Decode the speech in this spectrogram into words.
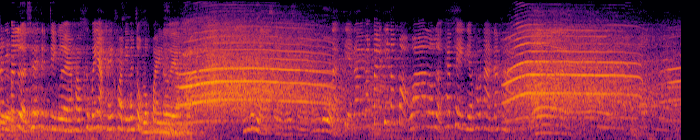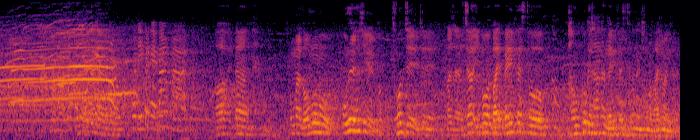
อันนี้มันเหลือเชื่อจริงๆเลยอะครับ คือไม่อยากให้คอนนี้มันจบลงไปเลยอะค่ะ 한 곡이 남았어요. 그래서 한 곡. แต่เสียดายมากๆที่ต้องบอกว่าเราเหลือแค่เพลงเดียวเท่านั้นนะคะ 아. 오늘 어떠나요? วันนี้เป็นไงบ้างคะ 아, 일단 정말 너무 오늘 사실 방콕 두 번째 이제 맞아요. 이자 이번 마, 매니페스토 방콕에서 하는 매니페스토는 정말 마지막이잖아요.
